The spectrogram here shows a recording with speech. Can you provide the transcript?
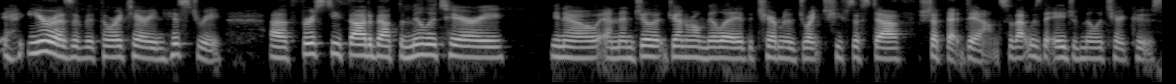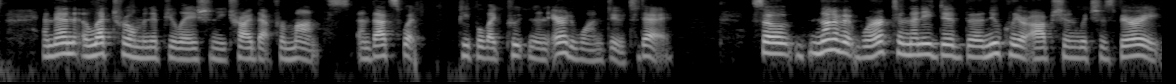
eras of authoritarian history. Uh, first, he thought about the military, you know, and then General Milley, the chairman of the Joint Chiefs of Staff, shut that down. So that was the age of military coups. And then electoral manipulation, he tried that for months. And that's what people like Putin and Erdogan do today. So none of it worked. And then he did the nuclear option, which is very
